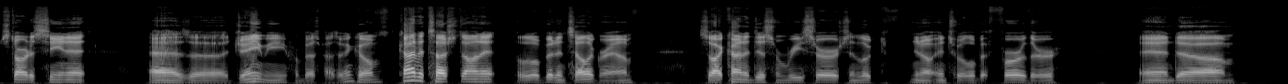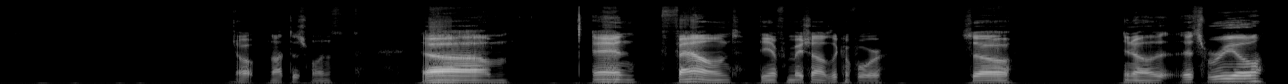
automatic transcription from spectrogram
started seeing it as uh, Jamie from Best Passive Income kind of touched on it a little bit in Telegram so I kind of did some research and looked, you know, into it a little bit further. And, um, oh, not this one. Um, and found the information I was looking for. So, you know, it's real.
